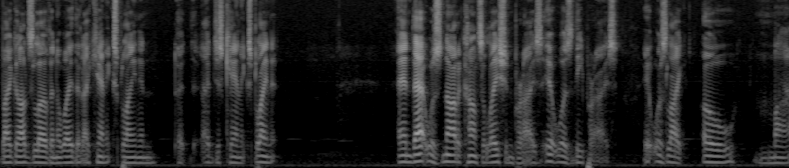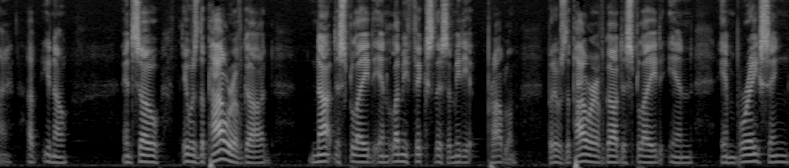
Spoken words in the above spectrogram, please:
by God's love in a way that I can't explain, and I- I just can't explain it. And that was not a consolation prize; it was the prize. It was like, oh my, uh, you know. And so it was the power of God, not displayed in let me fix this immediate problem, but it was the power of God displayed in embracing,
